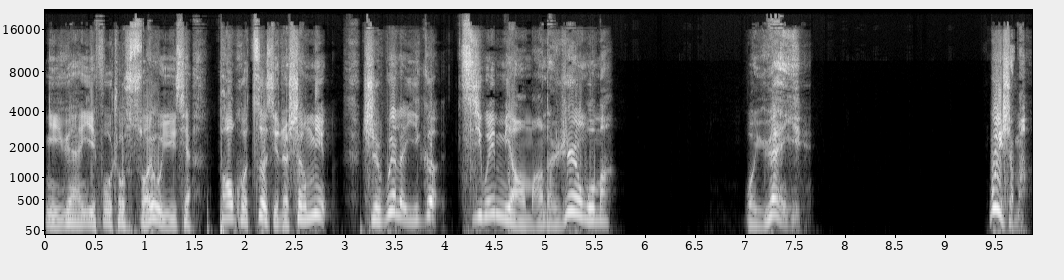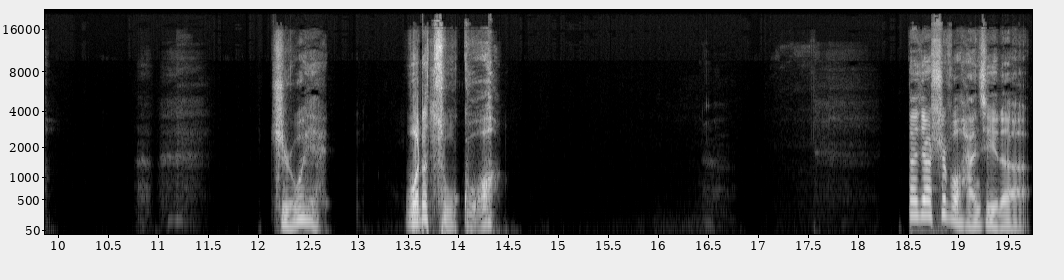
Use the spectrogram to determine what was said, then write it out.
你愿意付出所有一切，包括自己的生命，只为了一个极为渺茫的任务吗？我愿意。为什么？只为我的祖国。大家是否还记得，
